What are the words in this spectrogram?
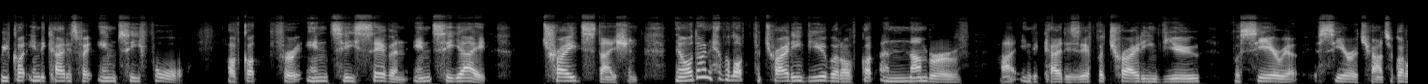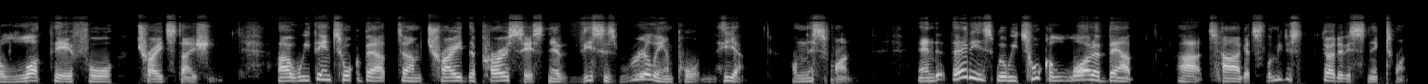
we've got indicators for MT4. I've got for NT7, NT8, TradeStation. Now I don't have a lot for TradingView, but I've got a number of uh, indicators there for TradingView, for Sierra, Sierra charts. I've got a lot there for TradeStation. Uh, we then talk about um, trade the process. Now this is really important here on this one. And that is where we talk a lot about uh, targets. Let me just go to this next one.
